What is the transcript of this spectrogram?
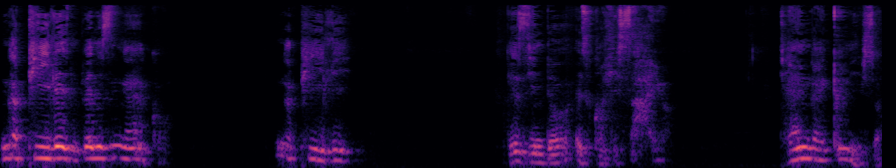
ungaphili ezintweni ezingekho. Ungaphili ngezinto ezikhohlisayo thenga iqiniso.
